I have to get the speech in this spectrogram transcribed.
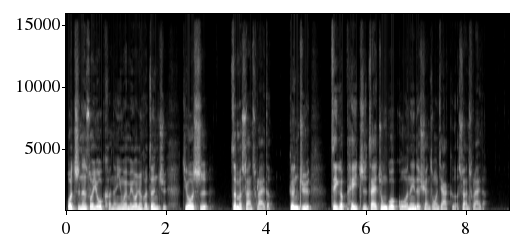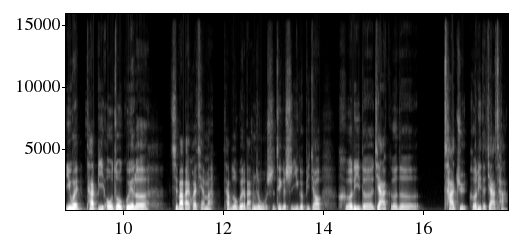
我只能说有可能，因为没有任何证据，就是这么算出来的。根据这个配置在中国国内的选装价格算出来的，因为它比欧洲贵了七八百块钱嘛，差不多贵了百分之五十，这个是一个比较合理的价格的差距，合理的价差。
